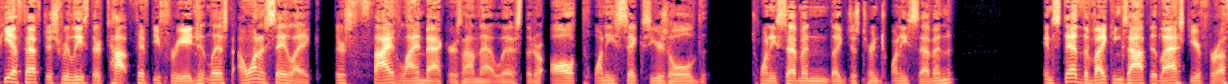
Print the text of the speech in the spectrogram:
PFF just released their top 50 free agent list. I want to say like there's five linebackers on that list that are all 26 years old, 27, like just turned 27. Instead, the Vikings opted last year for a,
